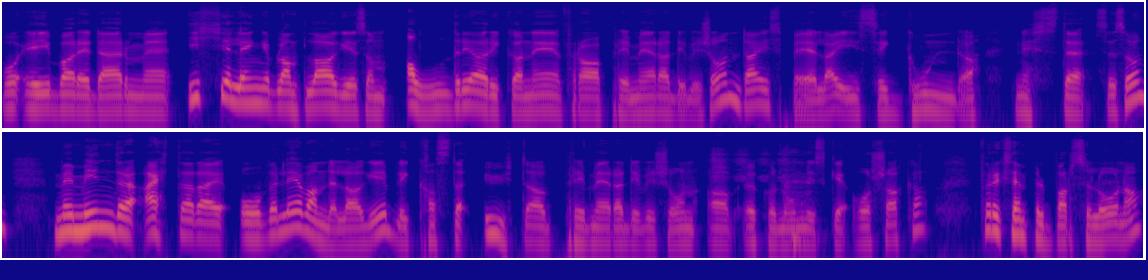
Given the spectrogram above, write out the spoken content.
og Eibar er dermed ikke lenger blant laget som aldri har rykka ned fra primærdivisjon. De spiller i Segunda neste sesong, med mindre et av de overlevende lagene blir kasta ut av primærdivisjon av økonomiske årsaker, f.eks. Barcelona.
